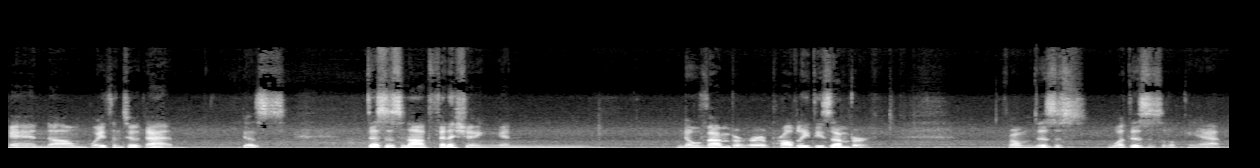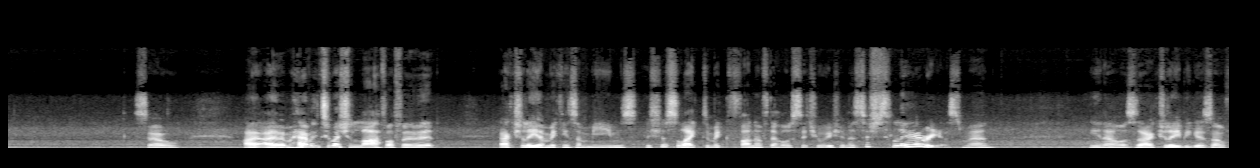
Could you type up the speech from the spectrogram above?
And um, wait until then because this is not finishing in November or probably December. From this is what this is looking at. So I, I am having too much laugh off of it actually I'm making some memes. It's just like to make fun of the whole situation. It's just hilarious man. You know it's actually because of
